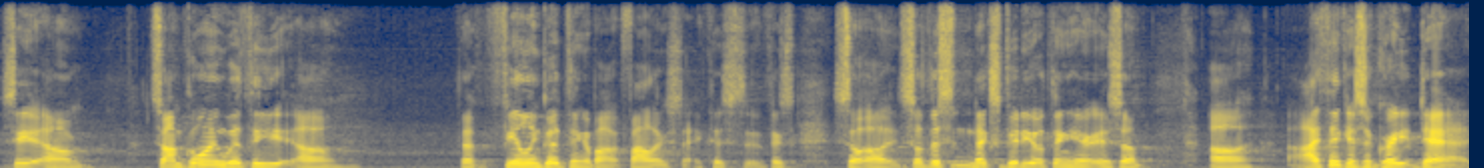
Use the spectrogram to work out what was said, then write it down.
See, um, so I'm going with the, uh, the feeling good thing about Father's Day, because there's, so, uh, so this next video thing here is, um, uh, I think is a great dad,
